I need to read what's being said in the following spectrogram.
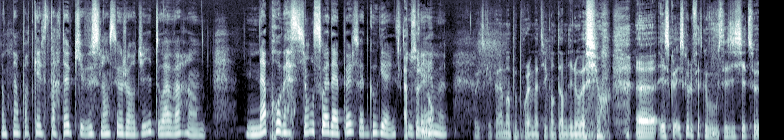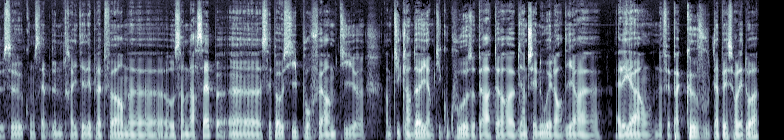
Donc n'importe quelle startup qui veut se lancer aujourd'hui doit avoir une approbation soit d'Apple, soit de Google. Absolument. Oui, ce qui est quand même un peu problématique en termes d'innovation. Euh, est-ce, que, est que, le fait que vous vous saisissiez de ce, concept de neutralité des plateformes euh, au sein de l'ARCEP, euh, c'est pas aussi pour faire un petit, un petit clin d'œil, un petit coucou aux opérateurs bien de chez nous et leur dire eh, les gars, on ne fait pas que vous taper sur les doigts,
